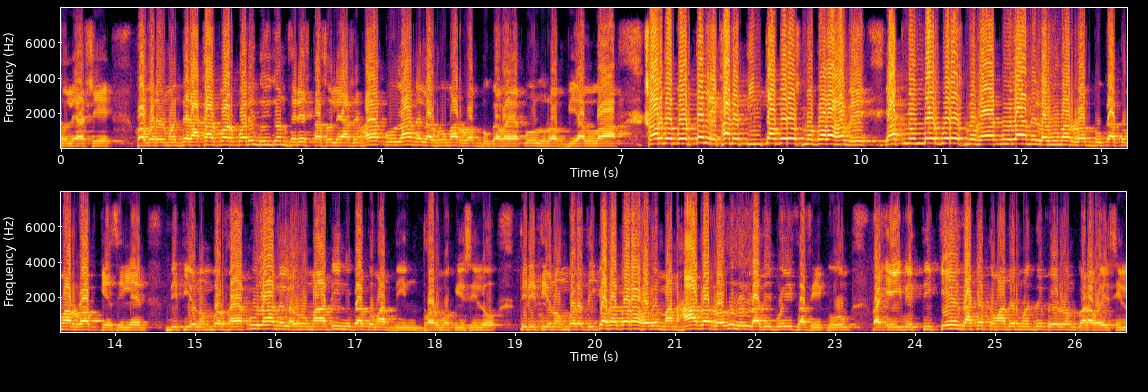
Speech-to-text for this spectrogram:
চলে আসে। কবরের মধ্যে রাখার পর পরই দুইজন ফেরেশতা চলে আসে। ভায়াকুলান লাহুমার রব্বুকা ভায়াকুল রব্বি আল্লাহ। সর্বপ্রথম এখানে তিনটা প্রশ্ন করা হবে। এক নম্বর প্রশ্ন ভায়াকুলান লাহুমার রব্বুকা, তোমার রব কে ছিলেন? দ্বিতীয় নম্বর ভায়াকুলান লাহুমা দিনুকা, তোমার দিন, ধর্ম কি ছিল? তৃতীয় নম্বরে জিজ্ঞাসা করা হবে মানহাজার রজুল্লাহি বইসা ফিকুম, বা এই ব্যক্তি কে যাকে তোমাদের মধ্যে প্রেরণ করা হয়েছিল?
